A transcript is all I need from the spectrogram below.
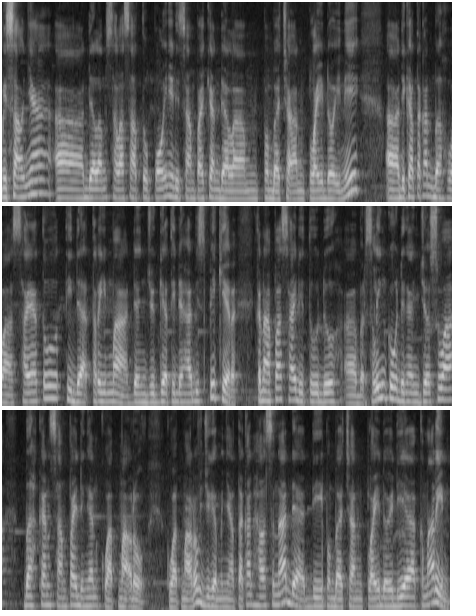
Misalnya uh, dalam salah satu poin yang disampaikan dalam pembacaan pleido ini uh, dikatakan bahwa saya tuh tidak terima dan juga tidak habis pikir kenapa saya dituduh uh, berselingkuh dengan Joshua bahkan sampai dengan Kuat Ma'ruf. Kuat Ma'ruf juga menyatakan hal senada di pembacaan pleido dia kemarin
